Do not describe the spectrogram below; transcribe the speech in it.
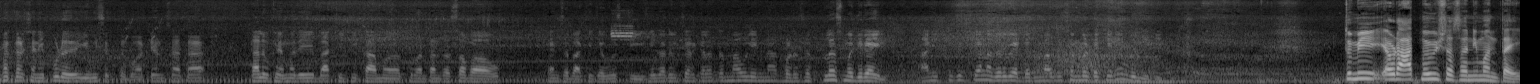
प्रकर्षाने पुढं येऊ शकतं बुवा. त्यांचं आता तालुक्यामध्ये बाकीची कामं किंवा त्यांचा स्वभाव त्यांच्या बाकीच्या गोष्टी हे जर विचार केला तर माऊलींना थोडंसं प्लसमध्ये राहील. आणि तिकीट त्यांना जर भेटलं तर माऊली शंभर टक्के निवडून येतील. तुम्ही एवढा आत्मविश्वासाने म्हणताय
